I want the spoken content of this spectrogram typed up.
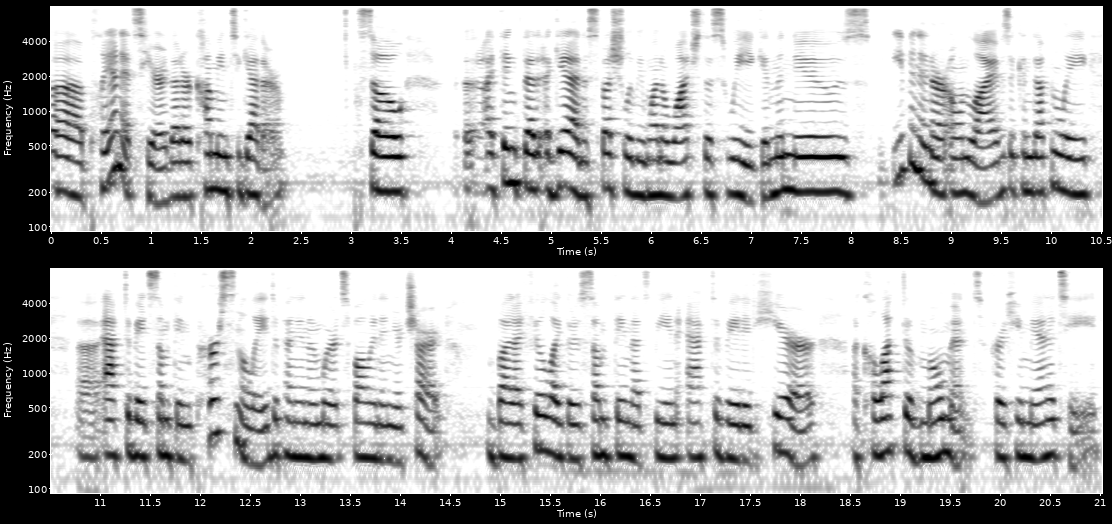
uh, planets here that are coming together. So I think that, again, especially we want to watch this week in the news, even in our own lives, it can definitely uh, activate something personally, depending on where it's falling in your chart. But I feel like there's something that's being activated here, a collective moment for humanity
